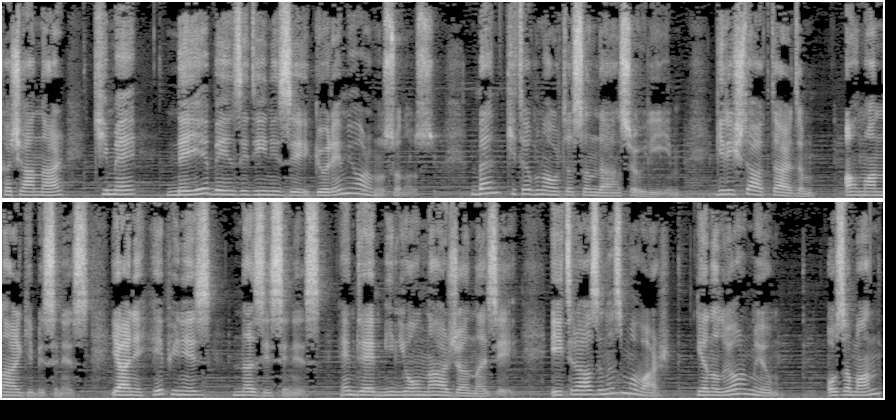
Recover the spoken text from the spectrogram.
kaçanlar kime, neye benzediğinizi göremiyor musunuz? Ben kitabın ortasından söyleyeyim. Girişte aktardım. Almanlar gibisiniz. Yani hepiniz nazisiniz. Hem de milyonlarca nazi. İtirazınız mı var? Yanılıyor muyum? O zaman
